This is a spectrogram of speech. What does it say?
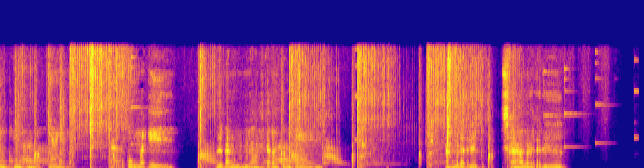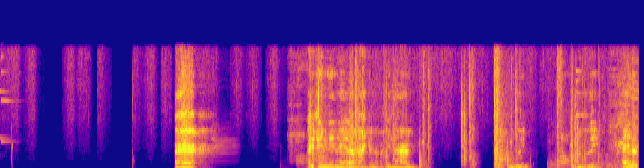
dùng cùng cùng cùng cùng mà y. Dưới bắn nhỏ thì ta bắn cũng y. Sao mà đã được. Sáng mà đã được? À! Vậy thì nên này làm lại nữa nó đi lan người người, hai lực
